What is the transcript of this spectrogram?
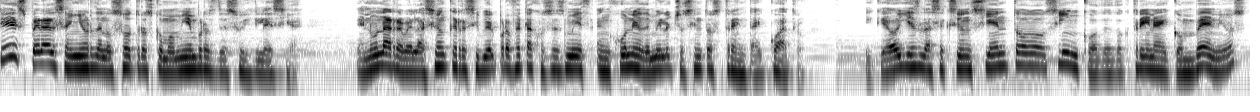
¿Qué espera el Señor de nosotros como miembros de su iglesia? En una revelación que recibió el profeta José Smith en junio de 1834 y que hoy es la sección 105 de Doctrina y Convenios,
